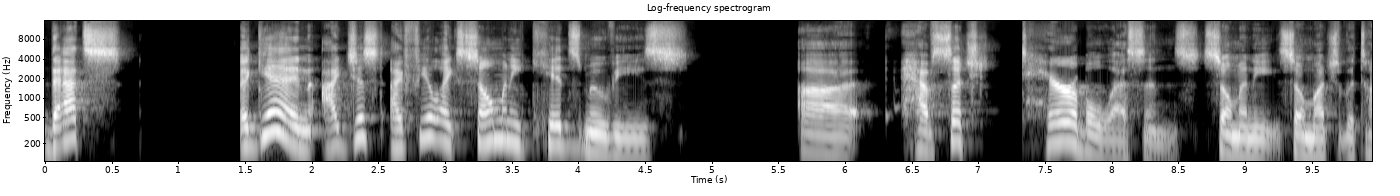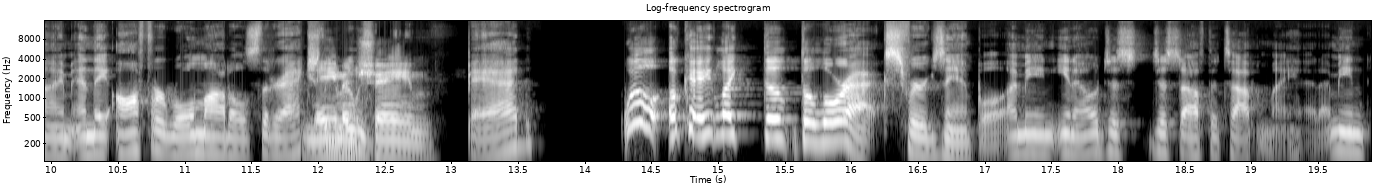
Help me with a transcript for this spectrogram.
that's again, I just I feel like so many kids movies uh, have such terrible lessons so many so much of the time and they offer role models that are actually name really and shame. bad. Well okay like the the lorax for example. I mean you know just just off the top of my head. I mean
